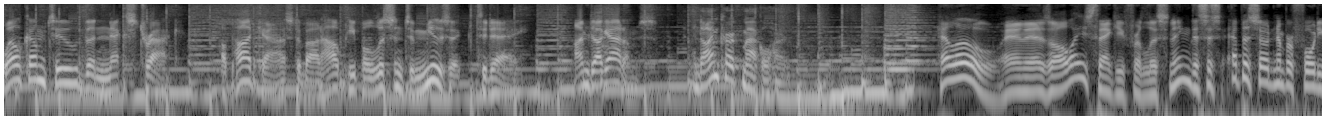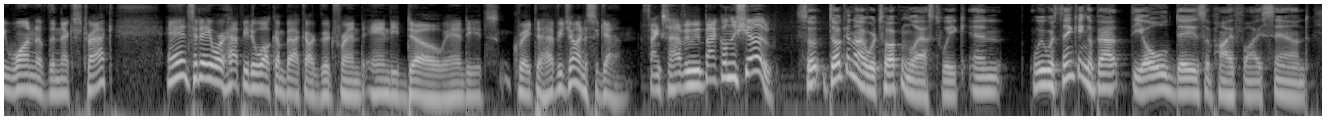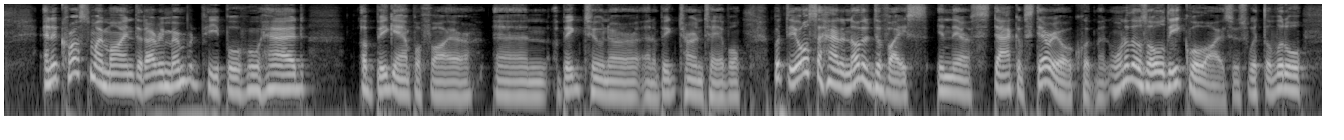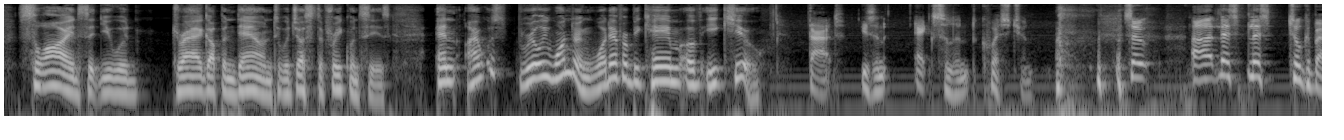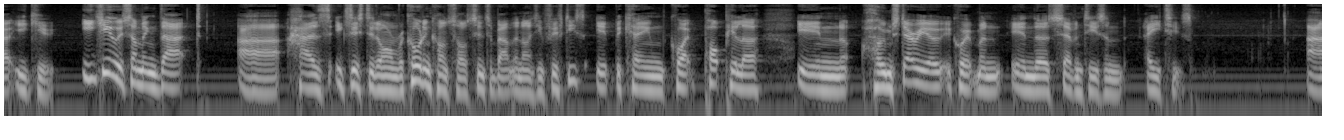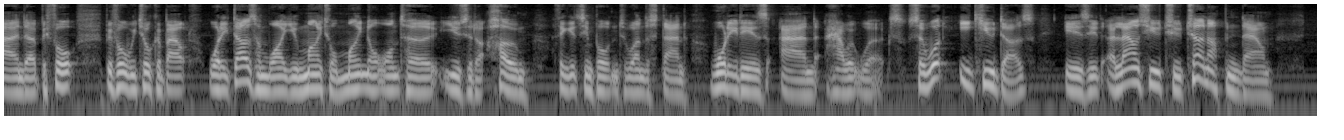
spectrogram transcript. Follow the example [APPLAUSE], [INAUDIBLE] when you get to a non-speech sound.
Welcome to The Next Track, a podcast about how people listen to music today. I'm Doug Adams. And I'm Kirk McElhearn. Hello, and as always, thank you for listening. This is episode number 41 of The Next Track. And today we're happy to welcome back our good friend Andy Doe. Andy, it's great to have you join us again. Thanks for having me back on the show. So, Doug and I were talking last week, and we were thinking about the old days of hi fi sound. And it crossed my mind that I remembered people who had a big amplifier and a big tuner and a big turntable, but they also had another device in their stack of stereo equipment, one of those old equalizers with the little slides that you would drag up and down to adjust the frequencies. And I was really wondering whatever became of EQ. That is an excellent question. [LAUGHS] so uh, let's let's talk about EQ. EQ is something that uh, has existed on recording consoles since about the 1950s. It became quite popular in home stereo equipment in the 70s and 80s. And uh, before before we talk about what it does and why you might or might not want to use it at home, I think it's important to understand what it is and how it works. So what EQ does is it allows you to turn up and down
